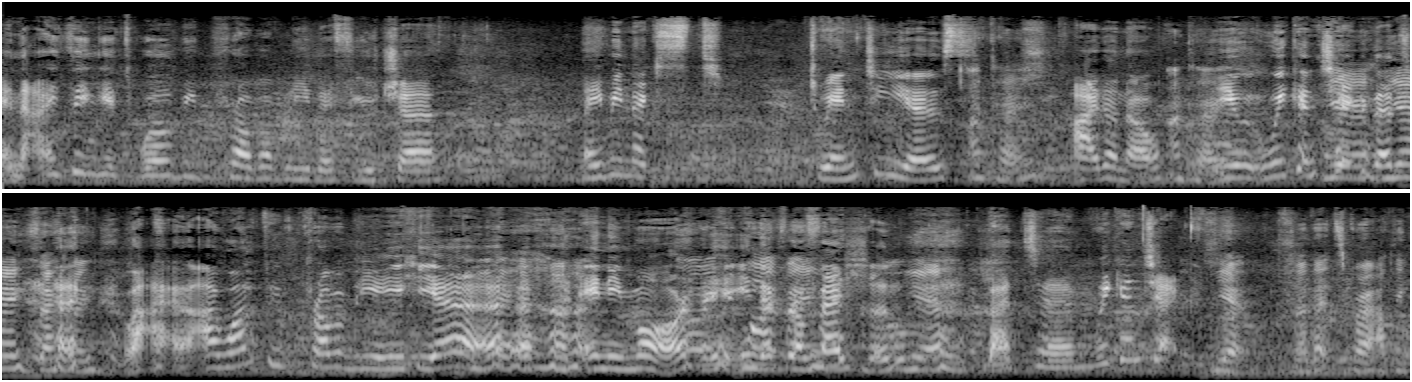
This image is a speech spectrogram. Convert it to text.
and I think it will be probably the future, maybe next. 20 years. Okay. I don't know. Okay. You, we can check yeah, that. Yeah, exactly. well, I, I won't be probably here yeah. anymore oh, in the profession. Yeah. But um, we can check. Yeah. No, that's great. I think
